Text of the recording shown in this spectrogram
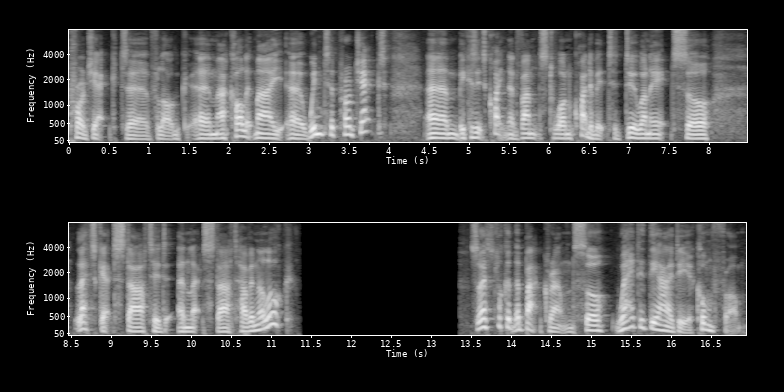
project uh, vlog. Um, I call it my uh, winter project um, because it's quite an advanced one, quite a bit to do on it. So let's get started and let's start having a look. So let's look at the background. So where did the idea come from?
